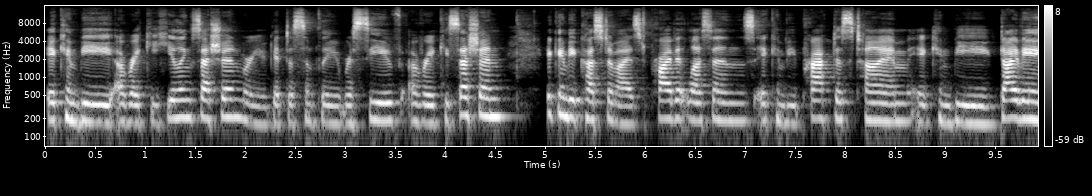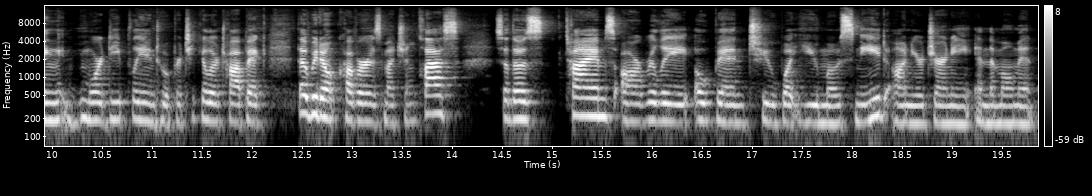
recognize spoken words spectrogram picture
It can be a Reiki healing session where you get to simply receive a Reiki session. It can be customized private lessons. It can be practice time. It can be diving more deeply into a particular topic that we don't cover as much in class. So, those times are really open to what you most need on your journey in the moment.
